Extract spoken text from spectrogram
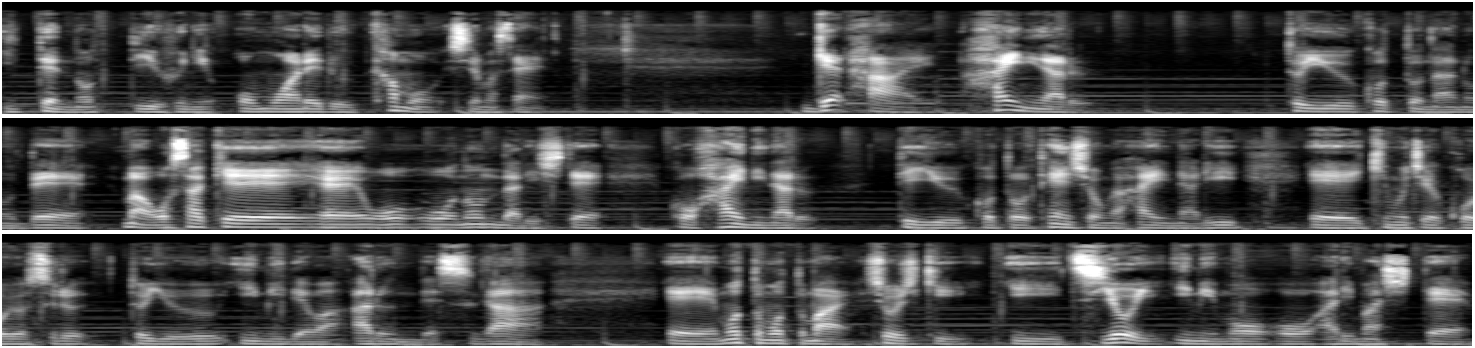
言ってんのっていうふうに思われるかもしれません。get high, high になる。ということなので、まあお酒を飲んだりしてこうハイになる。っていうことテンションがハイになり、えー、気持ちが高揚するという意味ではあるんですが、えー、もっともっとまあ正直強い意味もありまして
